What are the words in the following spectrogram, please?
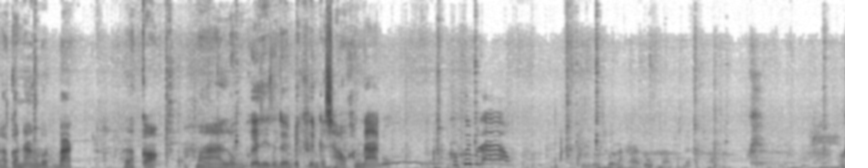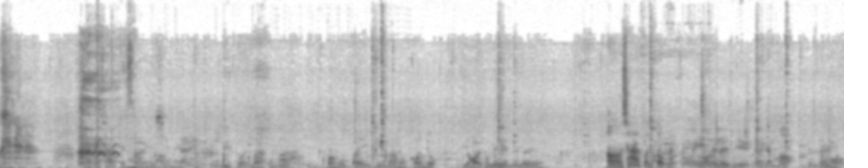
แล้วก็นั่งรถบัส แล้วก็มาลงเพื่อที่จะเดินไปขึ้นกระเช้าข้างหน้าดูเขาขึ้นไปแล้วที่เราช่วยกันถ่ายรูปนะในกระเช้านะกระเช้า จะสวยเลยใช่ไหมโอ้โหสวยมากวันนี้ตอนผมไปหิมะมังกรหยกพี่ออยก็ไม่เห็นเลยเลยเออใช่ฝนตกอะไม่เห็นเลยเลยพี่เห็นแต่หมอกเห็นแต่หมอก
